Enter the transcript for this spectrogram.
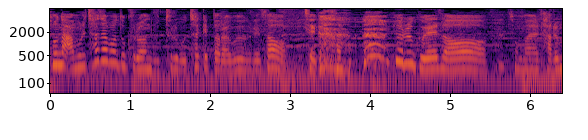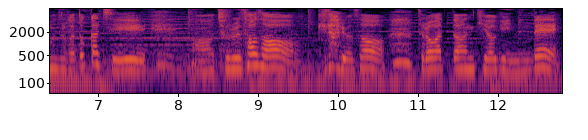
저는 아무리 찾아봐도 그런 루트를 못 찾겠더라고요. 그래서 제가 표를 구해서 정말 다른 분들과 똑같이 어, 줄을 서서 기다려서 들어갔던 기억이 있는데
